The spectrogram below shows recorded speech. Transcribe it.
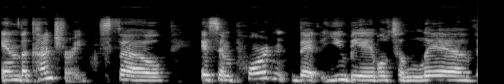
in the country. So it's important that you be able to live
